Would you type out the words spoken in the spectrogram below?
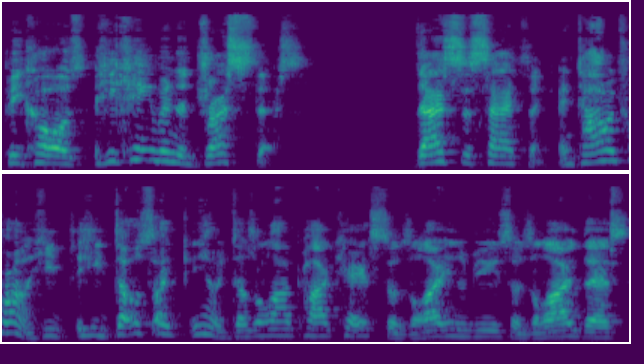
because he can't even address this. That's the sad thing. And Tom McFarlane, he he does like you know he does a lot of podcasts, does a lot of interviews, does a lot of this.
